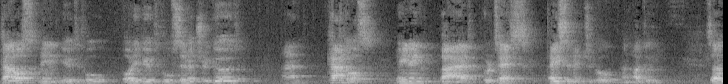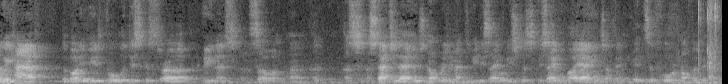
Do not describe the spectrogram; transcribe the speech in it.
kalos, meaning beautiful, body beautiful, symmetry good, and kakos, meaning bad, grotesque, asymmetrical, and ugly. So we have the body beautiful, the discus thrower, Venus, and so on. Um, a, a, a, statue there who's not really meant to be disabled, he's just disabled by age, I think. Bits have fallen off a bit.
